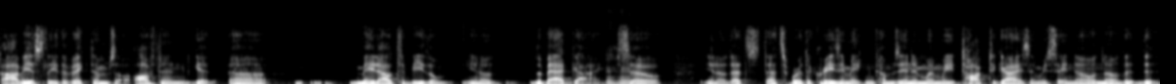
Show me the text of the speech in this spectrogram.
obviously the victims often get. Uh, made out to be the you know the bad guy. Mm-hmm. So you know that's that's where the crazy making comes in. And when we talk to guys and we say, no, no, the, the,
